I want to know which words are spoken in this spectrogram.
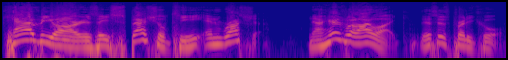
Caviar is a specialty in Russia. Now, here's what I like this is pretty cool.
